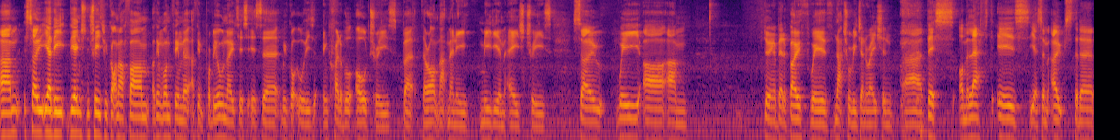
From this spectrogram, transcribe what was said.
Um, so yeah, the, the ancient trees we've got on our farm. I think one thing that I think probably all notice is that we've got all these incredible old trees, but there aren't that many medium-aged trees. So we are um, doing a bit of both with natural regeneration. Uh, this on the left is yeah some oaks that are.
